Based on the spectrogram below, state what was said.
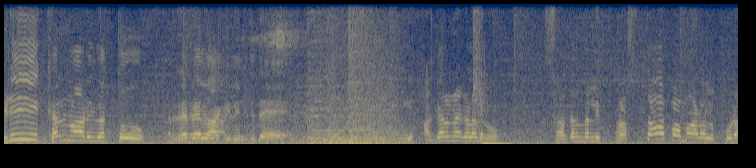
ಇಡೀ ಕರುನಾಡು ಇವತ್ತು ರೆಬೆಲ್ ಆಗಿ ನಿಂತಿದೆ. ಈ ಹಗರಣಗಳನ್ನು ಸದನದಲ್ಲಿ ಪ್ರಸ್ತಾಪ ಮಾಡಲು ಕೂಡ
